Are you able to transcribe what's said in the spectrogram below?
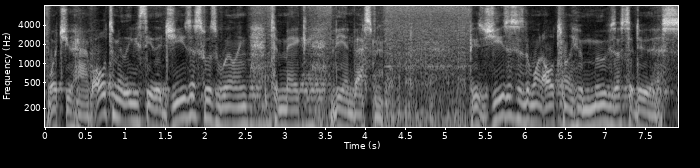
what you have? Ultimately, we see that Jesus was willing to make the investment. Because Jesus is the one ultimately who moves us to do this.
